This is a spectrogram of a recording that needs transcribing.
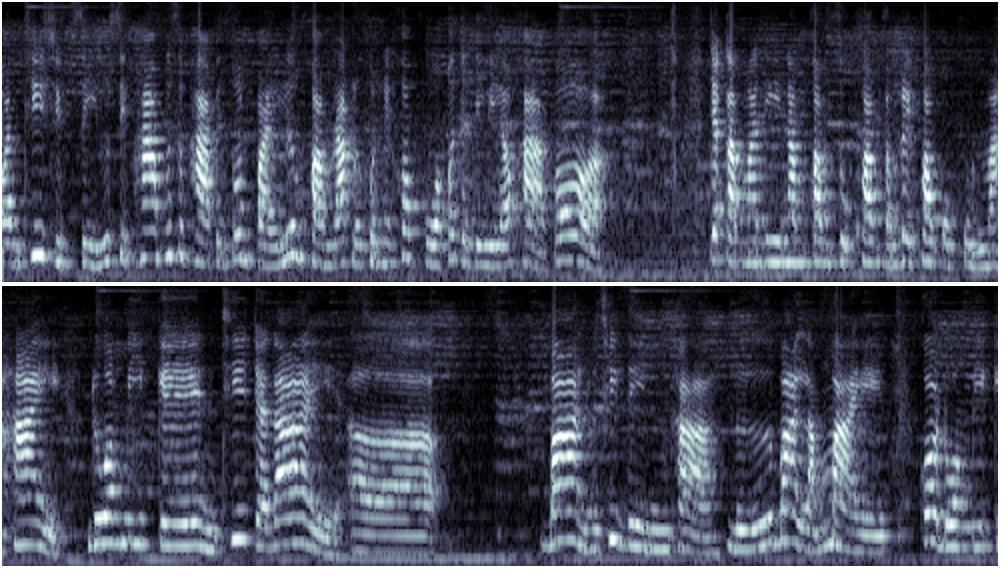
วันที่ 14 หรือ 15 พฤษภาเป็นต้นไป เรื่องความรักหรือคนในครอบครัวก็จะดีแล้วค่ะ ก็จะกลับมาดีนำความสุขความสำเร็จความอบอุ่นมาให้ ดวงมีเกณฑ์ที่จะได้บ้านหรือที่ดินค่ะ หรือบ้านหลังใหม่ ก็ดวงมีเก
